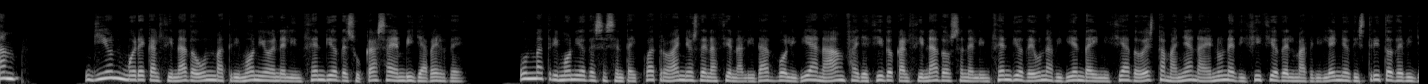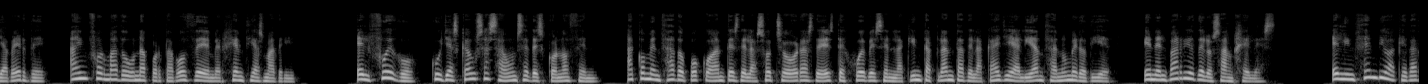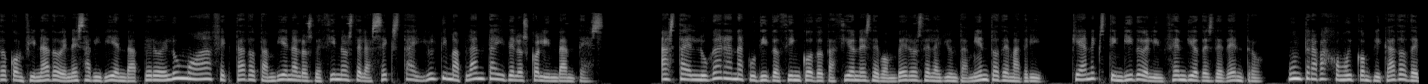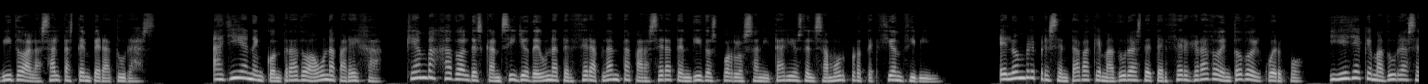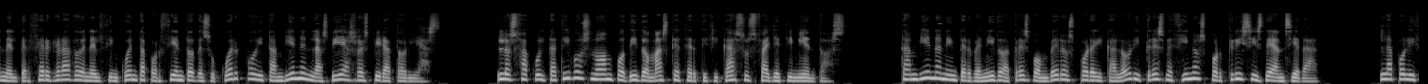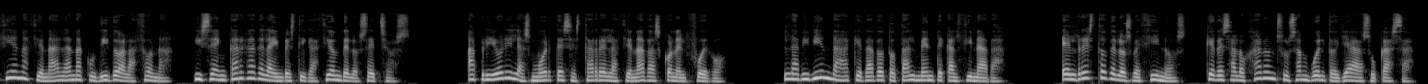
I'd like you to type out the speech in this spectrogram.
AMP. Guión muere calcinado un matrimonio en el incendio de su casa en Villaverde. Un matrimonio de 64 años de nacionalidad boliviana han fallecido calcinados en el incendio de una vivienda iniciado esta mañana en un edificio del madrileño distrito de Villaverde, ha informado una portavoz de Emergencias Madrid. El fuego, cuyas causas aún se desconocen, ha comenzado poco antes de las 8 horas de este jueves en la quinta planta de la calle Alianza número 10, en el barrio de Los Ángeles. El incendio ha quedado confinado en esa vivienda, pero el humo ha afectado también a los vecinos de la sexta y última planta y de los colindantes. Hasta el lugar han acudido cinco dotaciones de bomberos del Ayuntamiento de Madrid, que han extinguido el incendio desde dentro, un trabajo muy complicado debido a las altas temperaturas. Allí han encontrado a una pareja, que han bajado al descansillo de una tercera planta para ser atendidos por los sanitarios del SAMUR Protección Civil. El hombre presentaba quemaduras de tercer grado en todo el cuerpo, y ella quemaduras en el tercer grado en el 50% de su cuerpo y también en las vías respiratorias. Los facultativos no han podido más que certificar sus fallecimientos. También han intervenido a tres bomberos por el calor y tres vecinos por crisis de ansiedad. La Policía Nacional han acudido a la zona, y se encarga de la investigación de los hechos. A priori las muertes están relacionadas con el fuego. La vivienda ha quedado totalmente calcinada. El resto de los vecinos, que desalojaron sus han vuelto ya a su casa.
